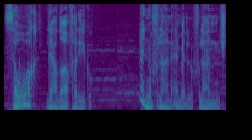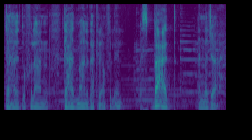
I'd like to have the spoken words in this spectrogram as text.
سوق لأعضاء فريقه. إنه فلان عمل وفلان اجتهد وفلان قعد معنا ذاك اليوم في الليل. بس بعد النجاح.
